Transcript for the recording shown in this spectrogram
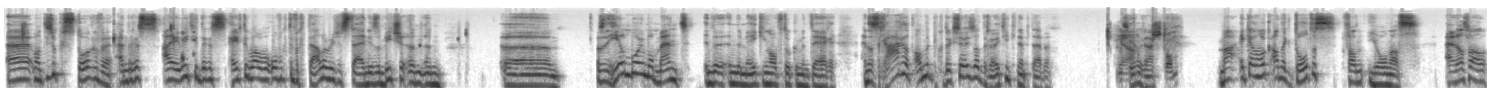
Eh, want die is ook gestorven. En er is, ah, weet je, er is, hij heeft er wel over te vertellen, Richard Stein. Is een beetje een. een eh, dat is een heel mooi moment in de, in de making-of documentaire. En dat is raar dat andere productiehuizen dat eruit geknipt hebben. is heel ja raar. stom. Maar ik heb dan ook anekdotes van Jonas. En dat is wel...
